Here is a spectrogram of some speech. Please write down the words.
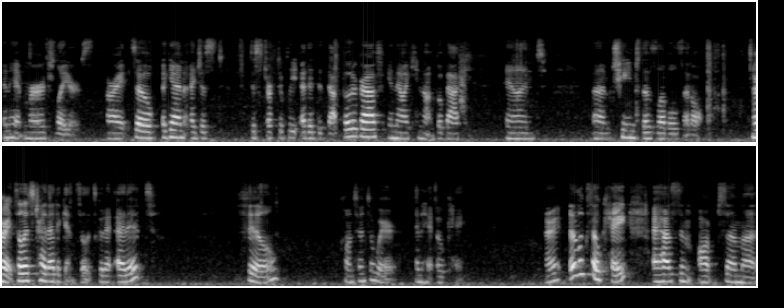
and hit merge layers. All right, so again, I just destructively edited that photograph and now I cannot go back and um, change those levels at all. All right, so let's try that again. So let's go to edit, fill, content aware, and hit OK. All right, it looks okay. I have some some uh,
